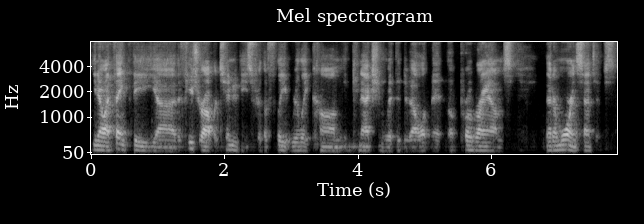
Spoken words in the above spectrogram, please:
you know, I think the, uh, the future opportunities for the fleet really come in connection with the development of programs that are more incentives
